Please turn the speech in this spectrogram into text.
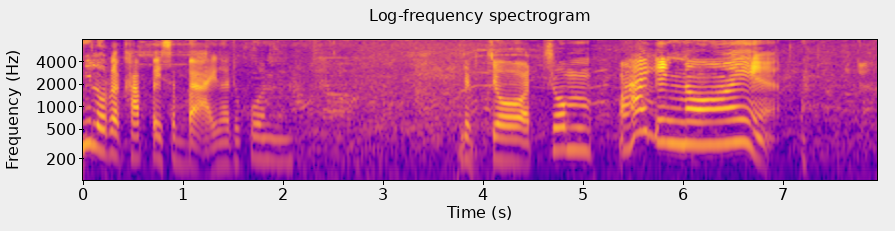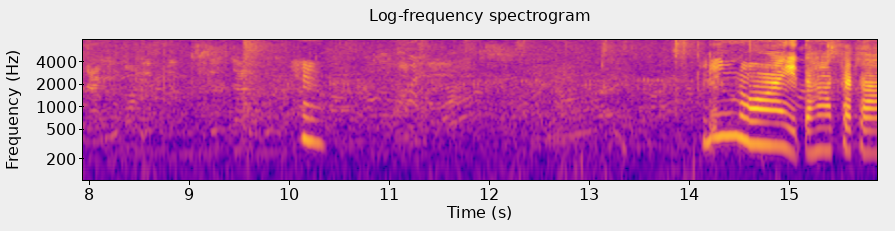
มีรถอะขับไปสบายค่ะทุกคนเด็กจอดชมไม้ลิงน้อยลิงน้อยตาฮักค่ะ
